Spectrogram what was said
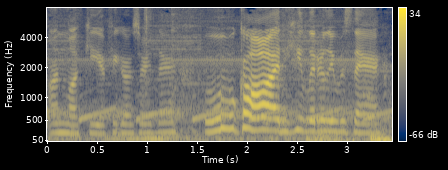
Unlucky if he goes right there. Oh god, he literally was there.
